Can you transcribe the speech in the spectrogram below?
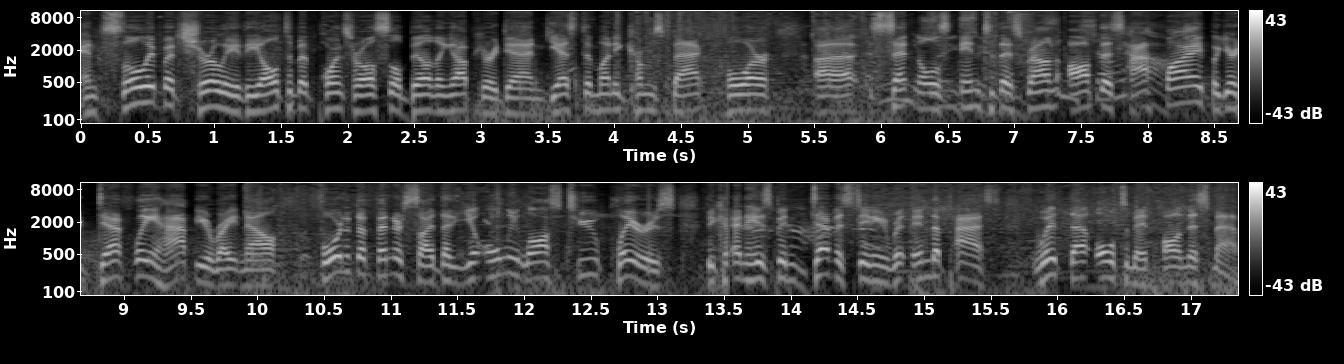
And slowly but surely, the ultimate points are also building up here, Dan. Yes, the money comes back for uh, Sentinels into this round off this half buy, but you're definitely happy right now for the defender side that you only lost two players because and has been devastating in the past with that ultimate on this map.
